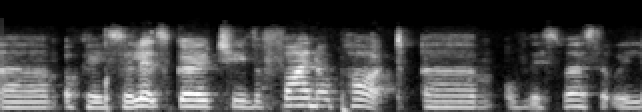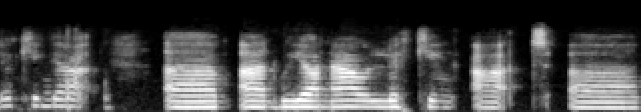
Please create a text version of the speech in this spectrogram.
Um, okay, so let's go to the final part um, of this verse that we're looking at. Um, and we are now looking at um,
